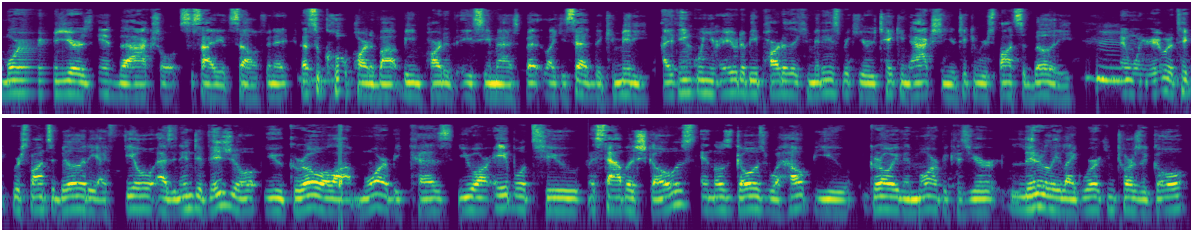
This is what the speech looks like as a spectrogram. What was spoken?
more years in the actual society itself. And it, that's the cool part about being part of ACMS. But like you said, the committee, I think when you're able to be part of the committee is because you're taking action, you're taking responsibility. Mm-hmm. And when you're able to take responsibility, I feel as an individual, you grow a lot more because you are able to establish goals and those goals will help you grow even more because you're literally like working towards a goal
